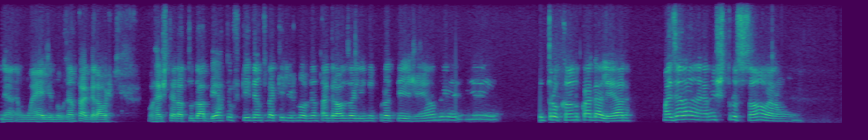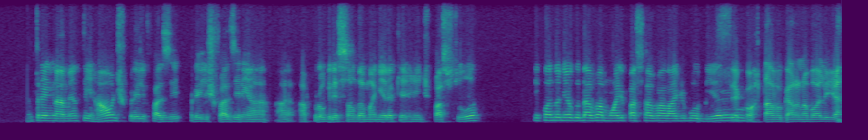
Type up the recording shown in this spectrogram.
né? um L, 90 graus. O resto era tudo aberto. Eu fiquei dentro daqueles 90 graus ali, me protegendo e, e, e trocando com a galera. Mas era, era instrução, era um, um treinamento em rounds para ele fazer, eles fazerem a, a, a, progressão da maneira que a gente passou. E quando o nego dava mole, passava lá de bobeira. Você eu... cortava o cara na bolinha.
